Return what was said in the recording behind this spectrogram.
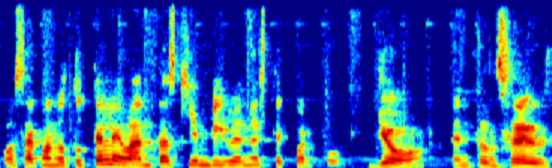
O sea, cuando tú te levantas, ¿quién vive en este cuerpo? Yo. Entonces,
